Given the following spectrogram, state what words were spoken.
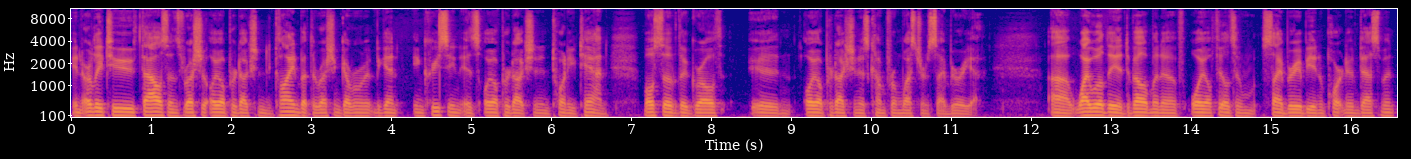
In early 2000s, Russian oil production declined, but the Russian government began increasing its oil production in 2010. Most of the growth in oil production has come from western Siberia. Uh, why will the development of oil fields in Siberia be an important investment?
